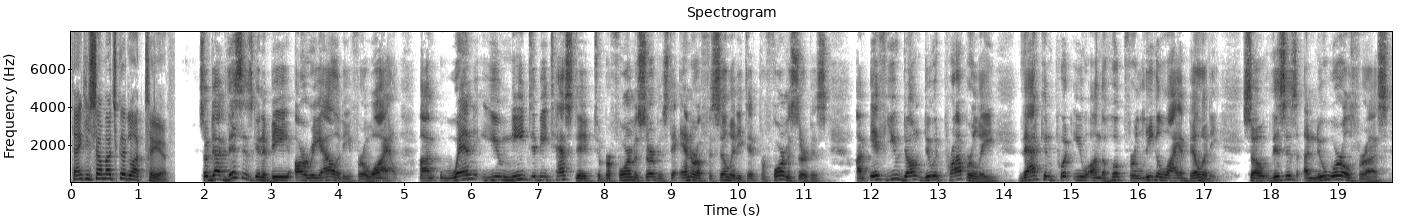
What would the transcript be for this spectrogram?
Thank you so much. Good luck to you. So, Doug, this is going to be our reality for a while. Um, when you need to be tested to perform a service, to enter a facility to perform a service, um, if you don't do it properly, that can put you on the hook for legal liability. So, this is a new world for us,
